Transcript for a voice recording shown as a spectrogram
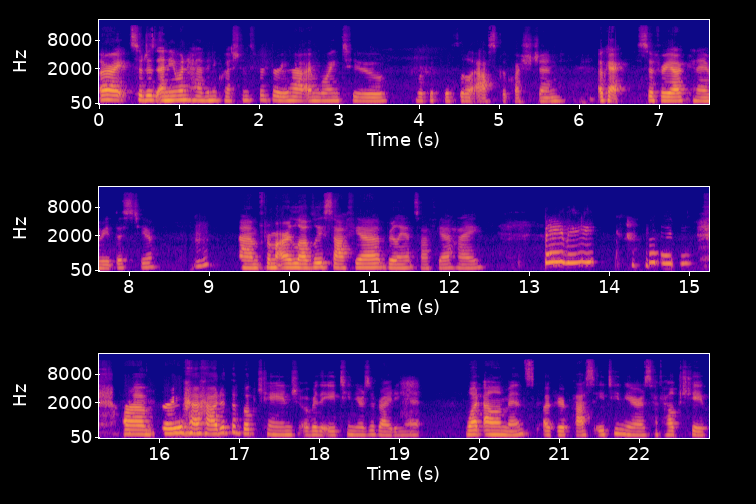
All right. So does anyone have any questions for Fariha? I'm going to look at this little ask a question. Okay. So Fariha, can I read this to you? Mm-hmm. Um, from our lovely Safia, brilliant Safia. Hi. Baby. Um, how did the book change over the 18 years of writing it? What elements of your past 18 years have helped shape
